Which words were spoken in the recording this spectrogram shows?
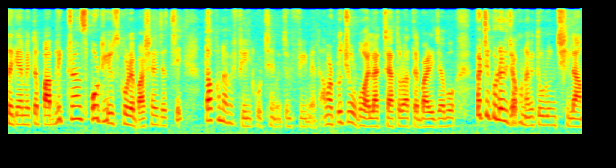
থেকে আমি একটা পাবলিক ট্রান্সপোর্ট ইউজ করে বাসায় যাচ্ছি, তখন আমি ফিল করছি আমি একজন ফিমেল আমার প্রচুর ভয় লাগছে এত রাতে বাড়ি যাব। পার্টিকুলারলি যখন আমি তরুণ ছিলাম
